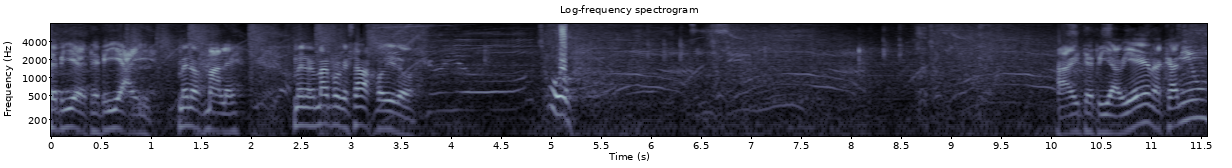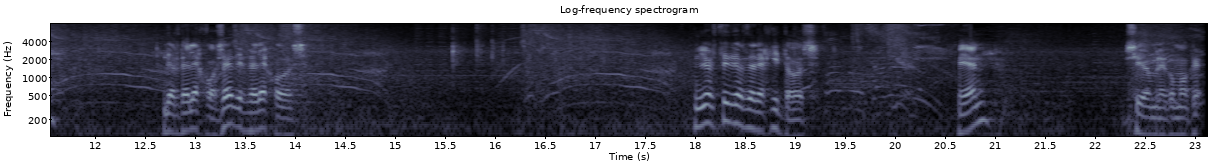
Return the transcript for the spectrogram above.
Te pillé, te pillé ahí. Menos mal, eh. Menos mal porque estaba jodido. Uf. Ahí te pilla bien, a Canyon. Desde lejos, eh, desde lejos. Yo estoy desde lejitos. ¿Bien? Sí, hombre, como que...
